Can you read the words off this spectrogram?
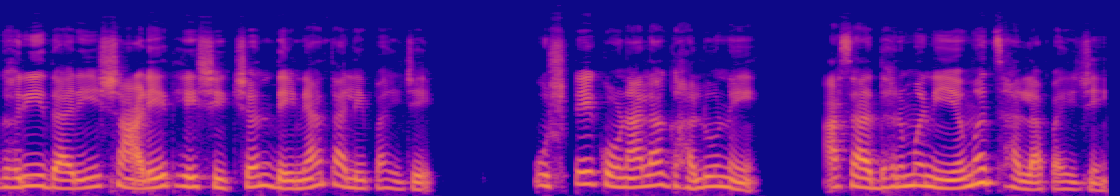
घरीदारी शाळेत हे शिक्षण देण्यात आले पाहिजे. उष्टे कोणाला घालू नये असा धर्मनियमच झाला पाहिजे.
